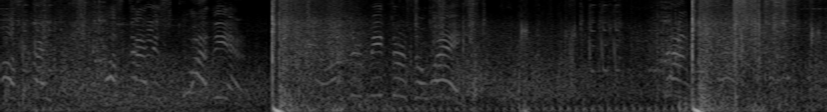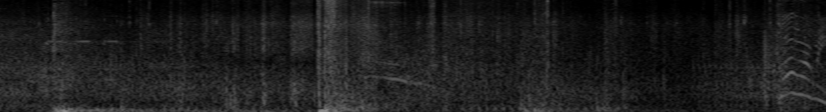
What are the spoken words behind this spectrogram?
Hostile, hostile squad here! 200 meters away! Tango there! Cover me!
